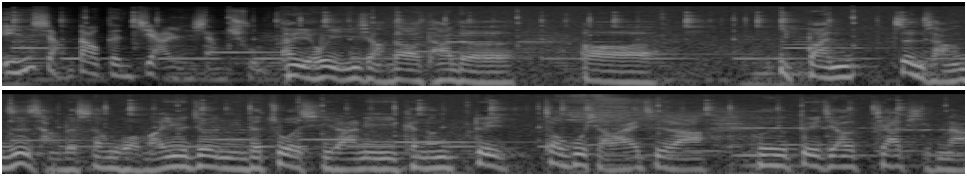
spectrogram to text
影响到跟家人相处。他也会影响到他的，呃。一般正常日常的生活嘛，因为就是你的作息啦，你可能对照顾小孩子啦，或者对焦家庭啦。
